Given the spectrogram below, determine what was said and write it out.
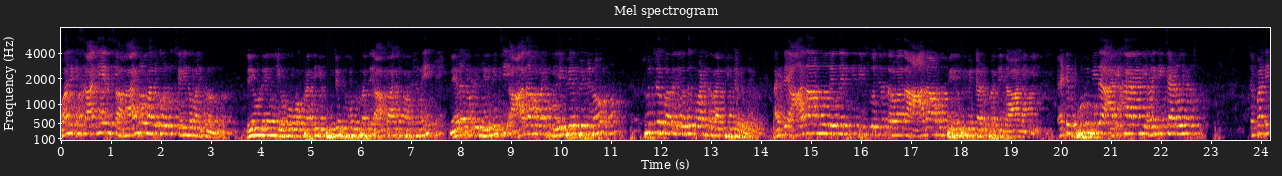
వానికి సాటి అయిన సహాయం వారి కొరకు చేయడం అనుకున్నాను దేవుడైన యహోవ ప్రతి భూజంతువు ప్రతి ఆకాశ పక్షిని నేల నుండి నిర్మించి ఆదాము వాటికి ఏ పేరు పెట్టినో సూచన అతని యువతకు వాటిని రప్పించాడు. అంటే ఆదాము దగ్గరికి తీసుకొచ్చిన తర్వాత ఆదాము పేరు పెట్టాడు ప్రతి దానికి. అంటే భూమి మీద అధికారాన్ని ఎవరికి ఇచ్చాడు? చెప్పండి.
